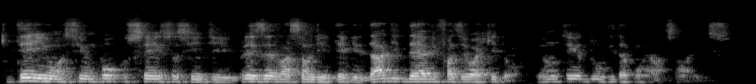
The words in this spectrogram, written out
que tenham assim um pouco senso assim de preservação de integridade devem fazer o Aikido. Eu não tenho dúvida com relação a isso.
